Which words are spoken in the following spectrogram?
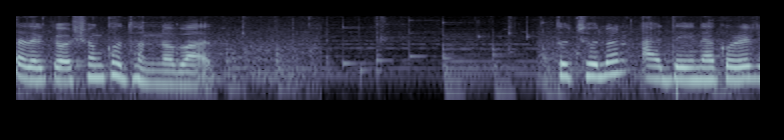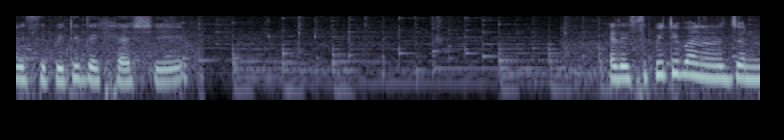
তাদেরকে অসংখ্য ধন্যবাদ। তো চলুন আর দেরি না করে রেসিপিটি দেখে আসি। রেসিপিটি বানানোর জন্য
